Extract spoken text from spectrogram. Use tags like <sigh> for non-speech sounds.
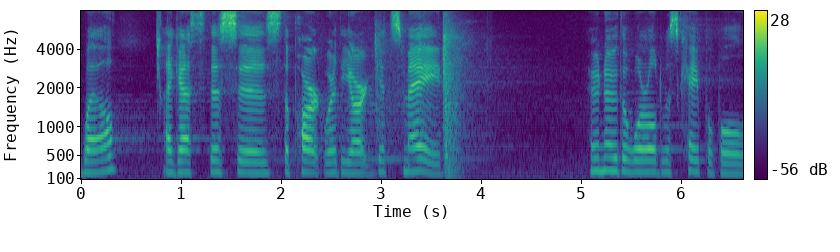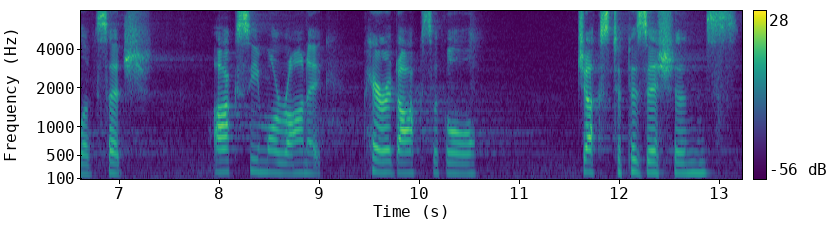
Well, I guess this is the part where the art gets made. Who knew the world was capable of such oxymoronic, paradoxical juxtapositions?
